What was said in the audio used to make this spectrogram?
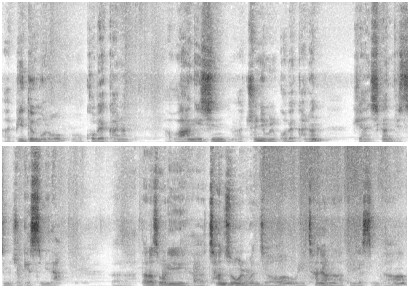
어, 믿음으로 어, 고백하는 어, 왕이신 어, 주님을 고백하는 귀한 시간 됐으면 좋겠습니다. 어, 따라서 우리 어, 찬송을 먼저 우리 찬양 하나 드리겠습니다.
